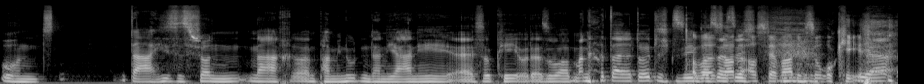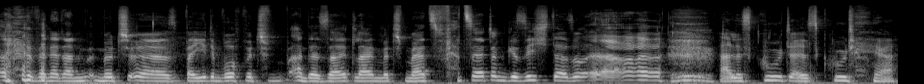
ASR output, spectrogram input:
Und da hieß es schon nach äh, ein paar Minuten dann, ja, nee, er ist okay oder so. Aber man hat da deutlich gesehen, Aber dass er sich, aus, der war nicht so okay. ja, wenn er dann mit, äh, bei jedem Wurf mit, an der Sideline mit Schmerz verzerrtem Gesicht da so, äh, alles gut, alles gut, ja.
